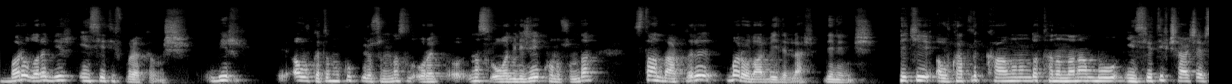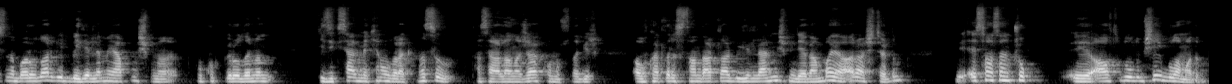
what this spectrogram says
barolara bir inisiyatif bırakılmış. Bir avukatın hukuk bürosunun nasıl nasıl olabileceği konusunda standartları barolar belirler denilmiş. Peki avukatlık kanununda tanımlanan bu inisiyatif çerçevesinde barolar bir belirleme yapmış mı? Hukuk bürolarının fiziksel mekan olarak nasıl tasarlanacağı konusunda bir avukatlara standartlar belirlenmiş mi diye ben bayağı araştırdım. Esasen çok e, altı dolu bir şey bulamadım.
